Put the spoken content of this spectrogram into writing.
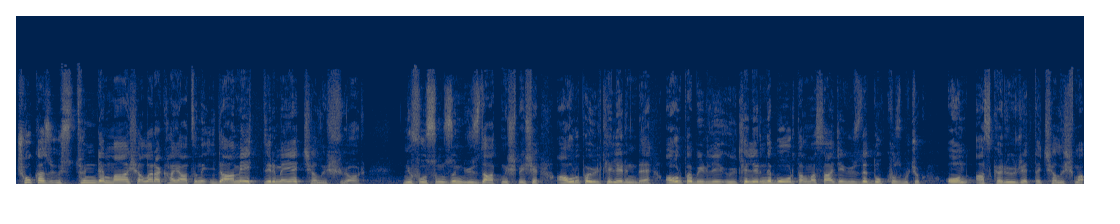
çok az üstünde maaş alarak hayatını idame ettirmeye çalışıyor nüfusumuzun %65'i Avrupa ülkelerinde, Avrupa Birliği ülkelerinde bu ortalama sadece %9,5-10 asgari ücrette çalışma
